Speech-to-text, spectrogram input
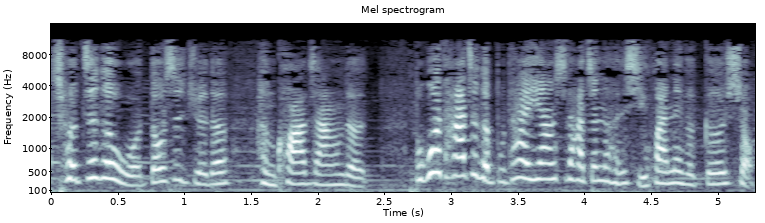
就这个我都是觉得很夸张的。不过他这个不太一样，是他真的很喜欢那个歌手。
